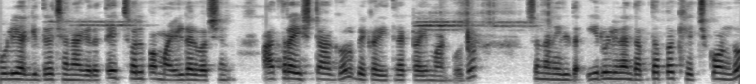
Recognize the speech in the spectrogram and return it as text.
ಹುಳಿ ಆಗಿದ್ರೆ ಚೆನ್ನಾಗಿರುತ್ತೆ. ಇದು ಸ್ವಲ್ಪ ಮೈಲ್ಡರ್ ವರ್ಷನ್ ಆ ಥರ ಇಷ್ಟ ಆಗೋರು ಬೇಕಾದ್ರೆ ಈ ಥರ ಟ್ರೈ ಮಾಡ್ಬೋದು. ಸೊ ನಾನು ಇಲ್ದ, ಈರುಳ್ಳಿನ ದಪ್ಪ ದಪ್ಪಕ್ಕೆ ಹೆಚ್ಕೊಂಡು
